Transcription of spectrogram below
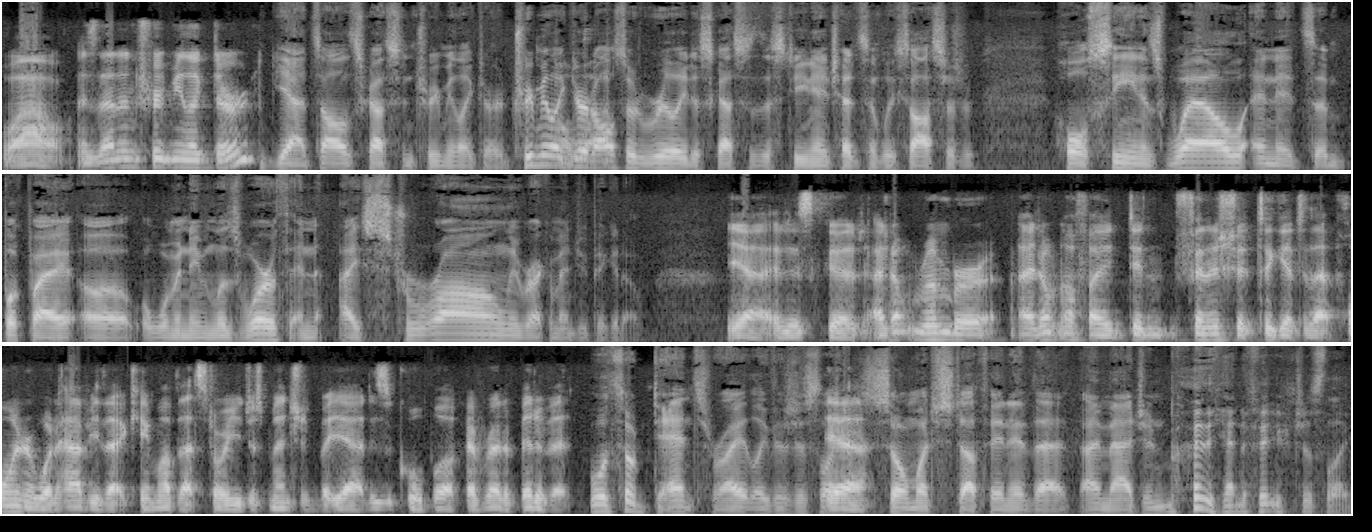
Wow, is that in Treat Me Like Dirt? Yeah, it's all discussed in Treat Me Like Dirt. Treat Me Like Oh, Dirt wow. also really discusses this teenage head simply saucer's whole scene as well, and it's a book by uh, a woman named Liz Worth, and I strongly recommend you pick it up. Yeah, it is good. I don't remember. I don't know if I didn't finish it to get to that point or what have you that came up that story you just mentioned. But yeah, it is a cool book. I've read a bit of it. Well, it's so dense, right? Like there's just like Yeah. so much stuff in it that I imagine by the end of it, you're just like,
